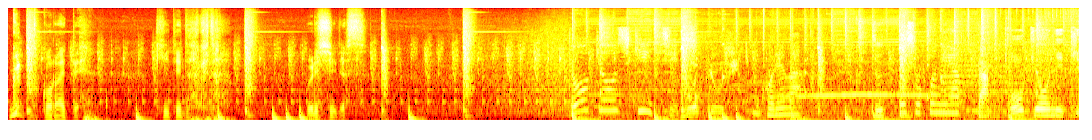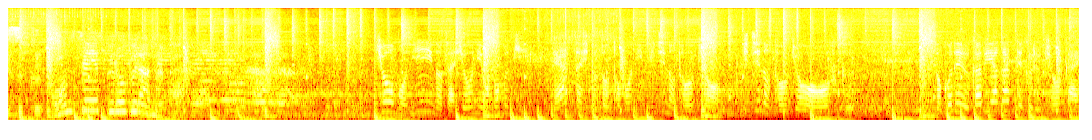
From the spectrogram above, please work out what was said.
うぐっとこらえて聞いていただけたら嬉しいです。東京敷地。これはずっとそこにあった。東京に気づく。音声プログラム。今日も任意の座標に赴き出会った人と共に未知の東京基地の東京を往復。そこで浮かび上がってくる境界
